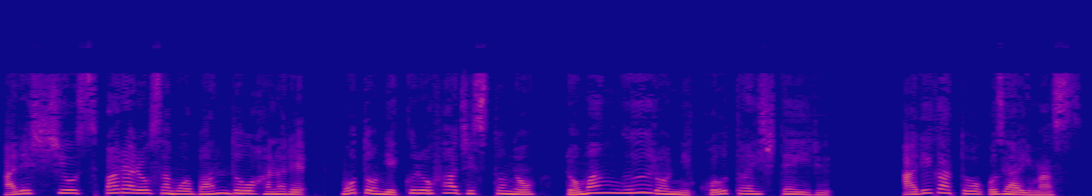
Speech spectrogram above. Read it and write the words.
アレッシオ・スパラロサもバンドを離れ、元ネクロファジストのロマン・グーロンに交代している。ありがとうございます。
